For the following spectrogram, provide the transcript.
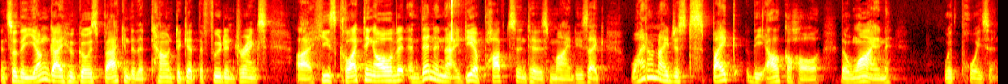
And so the young guy who goes back into the town to get the food and drinks, uh, he's collecting all of it, and then an idea pops into his mind. He's like, why don't I just spike the alcohol, the wine, with poison?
